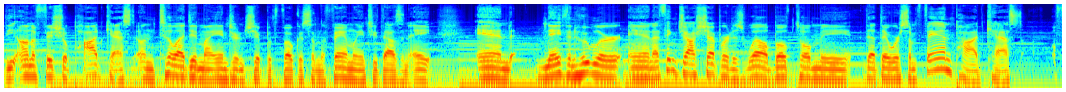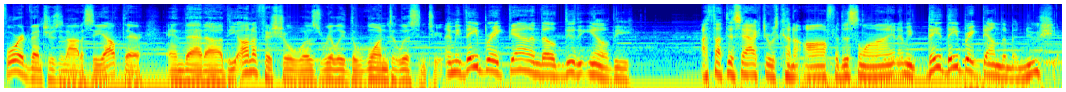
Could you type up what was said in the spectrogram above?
the unofficial podcast until I did my internship with Focus on the Family in 2008. And Nathan Hoobler and I think Josh Shepard as well both told me that there were some fan podcasts for Adventures in Odyssey out there, and that uh, the unofficial was really the one to listen to. I mean, they break down and they'll do the, you know, the. I thought this actor was kind of off for this line. I mean, they, they break down the minutia.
